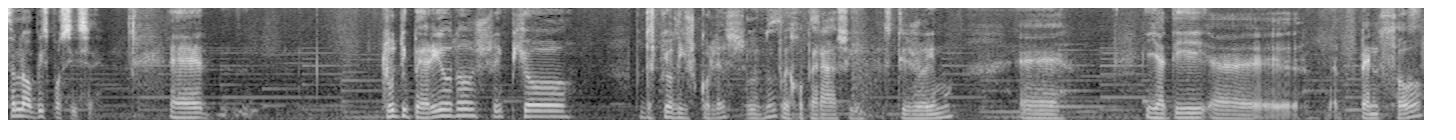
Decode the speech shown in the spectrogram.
Θέλω να μου πεις πώς είσαι. Ε, τούτη περίοδος η πιο, από τις πιο δυσκολες που έχω περάσει στη ζωή μου. Ε, γιατί ε, πενθώ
